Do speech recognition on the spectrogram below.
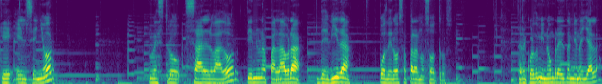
que el Señor, nuestro Salvador, tiene una palabra de vida poderosa para nosotros. Te recuerdo, mi nombre es Damián Ayala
